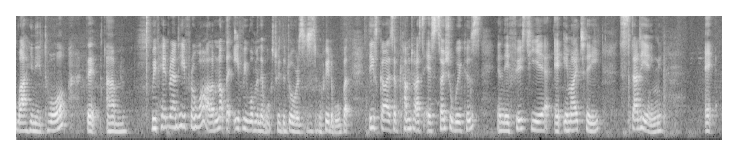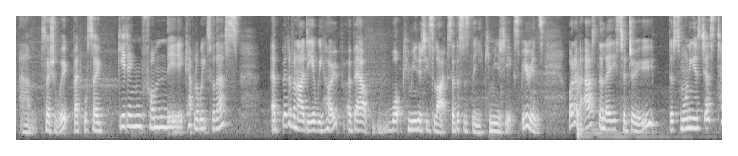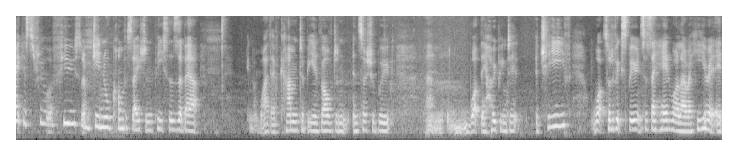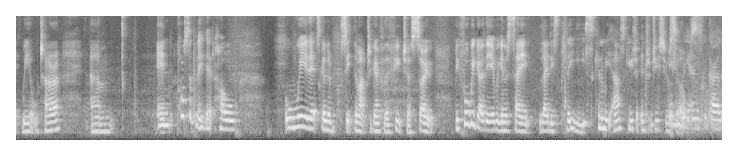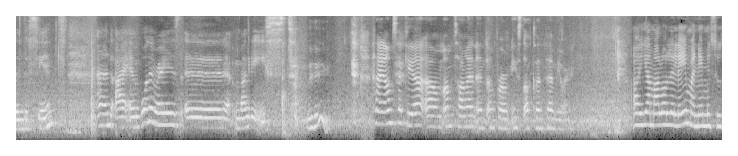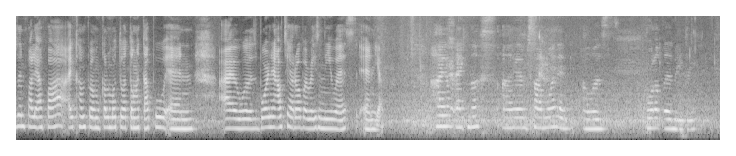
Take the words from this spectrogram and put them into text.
wahine toa that um, we've had around here for a while. I'm not that every woman that walks through the door is just incredible, but these guys have come to us as social workers in their first year at MIT studying at, um, social work, but also getting from their couple of weeks with us a bit of an idea, we hope, about what communities like. So this is the community experience. What I've asked the ladies to do this morning is just take us through a few sort of general conversation pieces about you know why they've come to be involved in, in social work, um, what they're hoping to achieve, what sort of experiences they had while they were here at, at We Otara, um, and possibly that whole where that's going to set them up to go for the future. So before we go there, we're going to say, ladies, please, can we ask you to introduce yourselves? I am Cook Island descent, and I am born and raised in Mangere East. Woohoo! Hi, I'm Sakia. Um, I'm Tongan and I'm from East Auckland, Panmure. Uh, yeah, malo lele. My name is Susan Faleafa. I come from Kolomotu'a Tongatapu and I was born in Aotearoa but raised in the U.S. And yeah. Hi, I'm Agnes. I am Samoan and I was brought up in Maiden.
